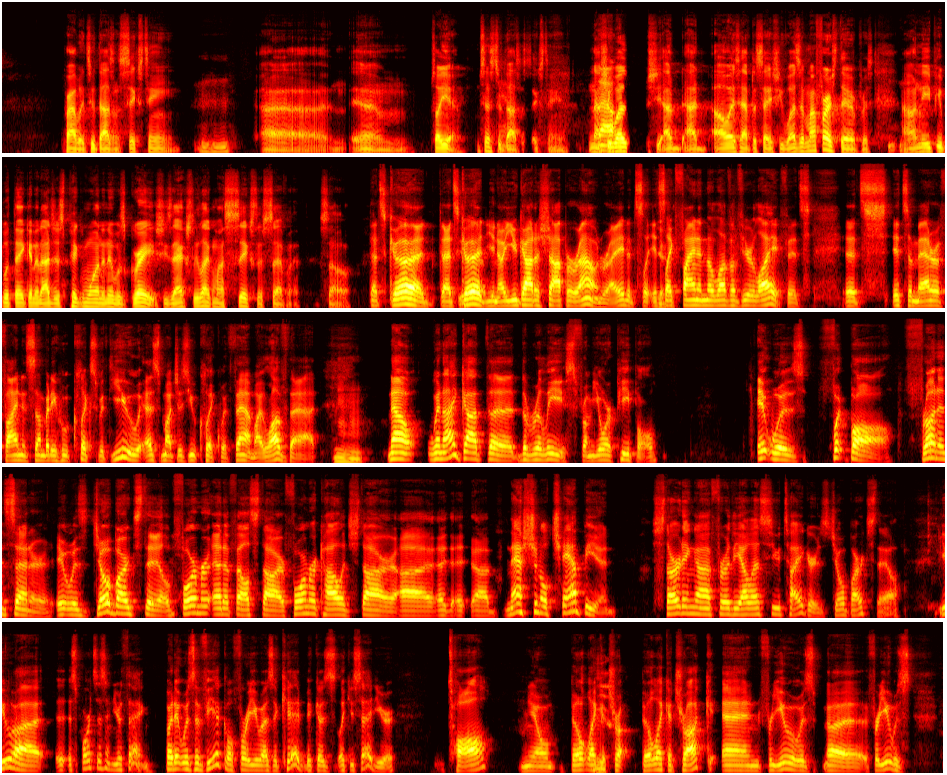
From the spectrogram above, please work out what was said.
probably 2016. Mm-hmm. Uh, um, so yeah, since 2016. Now, now, she was she I I always have to say she wasn't my first therapist. Mm-hmm. I don't need people thinking that I just picked one and it was great. She's actually like my sixth or seventh. So that's good. That's yeah. good. You know, you got to shop around, right? It's like it's yeah. like finding the love of your life. It's it's it's a matter of finding somebody who clicks with you as much as you click with them. I love that. Mm-hmm. Now, when I got the the release from your people, it was football front and center. It was Joe Barksdale, former NFL star, former college star, uh, uh, uh, uh, national champion, starting uh, for the LSU Tigers. Joe Barksdale. You uh, sports isn't your thing, but it was a vehicle for you as a kid because, like you said, you're tall, you know, built like yeah. a truck, built like a truck, and for you it was for you it was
